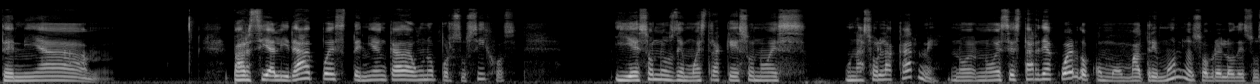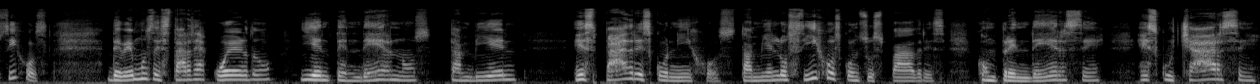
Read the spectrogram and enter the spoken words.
tenía parcialidad, pues tenían cada uno por sus hijos. Y eso nos demuestra que eso no es una sola carne, no, no, es estar de acuerdo como matrimonio sobre lo de sus hijos. Debemos de estar de acuerdo y entendernos también. Es padres con hijos, también los hijos con sus padres, comprenderse, escucharse.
